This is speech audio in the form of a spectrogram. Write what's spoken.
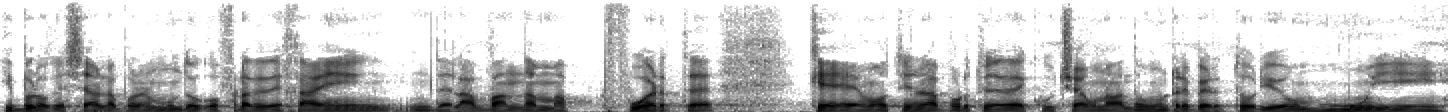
y por lo que se habla por el mundo cofrade de Jaén, de las bandas más fuertes que hemos tenido la oportunidad de escuchar. Una banda con un repertorio muy,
